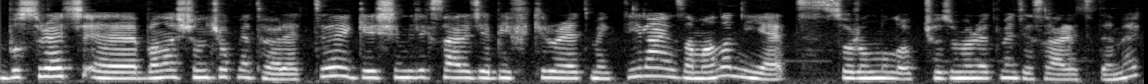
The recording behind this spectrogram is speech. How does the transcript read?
Bu süreç e, bana şunu çok net öğretti. Girişimcilik sadece bir fikir üretmek değil, aynı zamanda niyet, sorumluluk, çözüm üretme cesareti demek.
